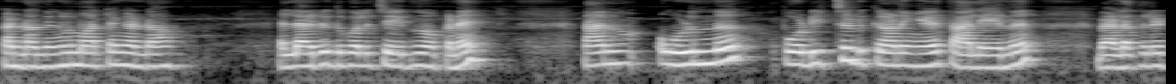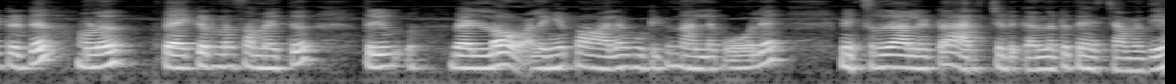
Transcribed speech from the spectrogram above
കണ്ടോ? നിങ്ങൾ മാറ്റം കണ്ടോ? എല്ലാവരും ഇതുപോലെ ചെയ്ത് നോക്കണേ. ഞാൻ ഉഴുന്ന് പൊടിച്ചെടുക്കുകയാണെങ്കിൽ തലേന്ന് വെള്ളത്തിലിട്ടിട്ട് നമ്മൾ പാക്കിടുന്ന സമയത്ത് ഇത്തിരി വെള്ളമോ അല്ലെങ്കിൽ പാലോ കൂട്ടിയിട്ട് നല്ലപോലെ മിക്സർ ജാറിലിട്ട് അരച്ചെടുക്കുക. എന്നിട്ട് തേച്ചാൽ മതി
